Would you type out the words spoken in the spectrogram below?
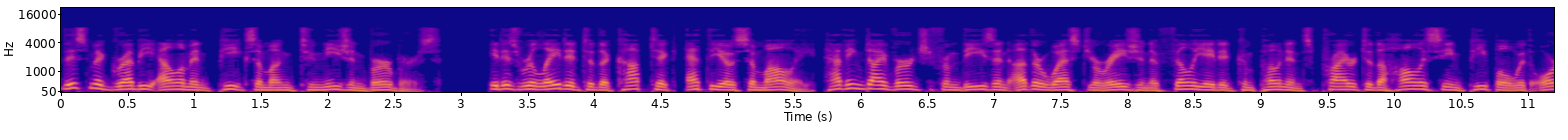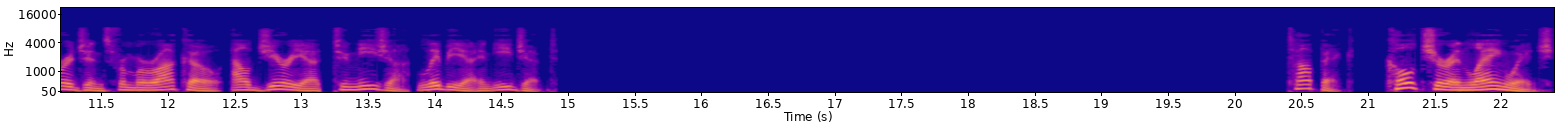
This Maghrebi element peaks among Tunisian Berbers. It is related to the Coptic, Ethio-Somali, having diverged from these and other West Eurasian affiliated components prior to the Holocene people with origins from Morocco, Algeria, Tunisia, Libya and Egypt. Culture and language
